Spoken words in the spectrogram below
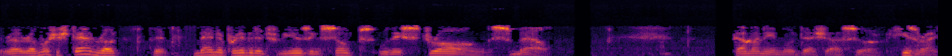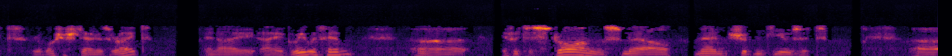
Rav Moshe Stern wrote that men are prohibited from using soaps with a strong smell. Modesh Asur. He's right. Rav Moshe Stern is right, and I, I agree with him. Uh, if it's a strong smell, men shouldn't use it. Uh,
